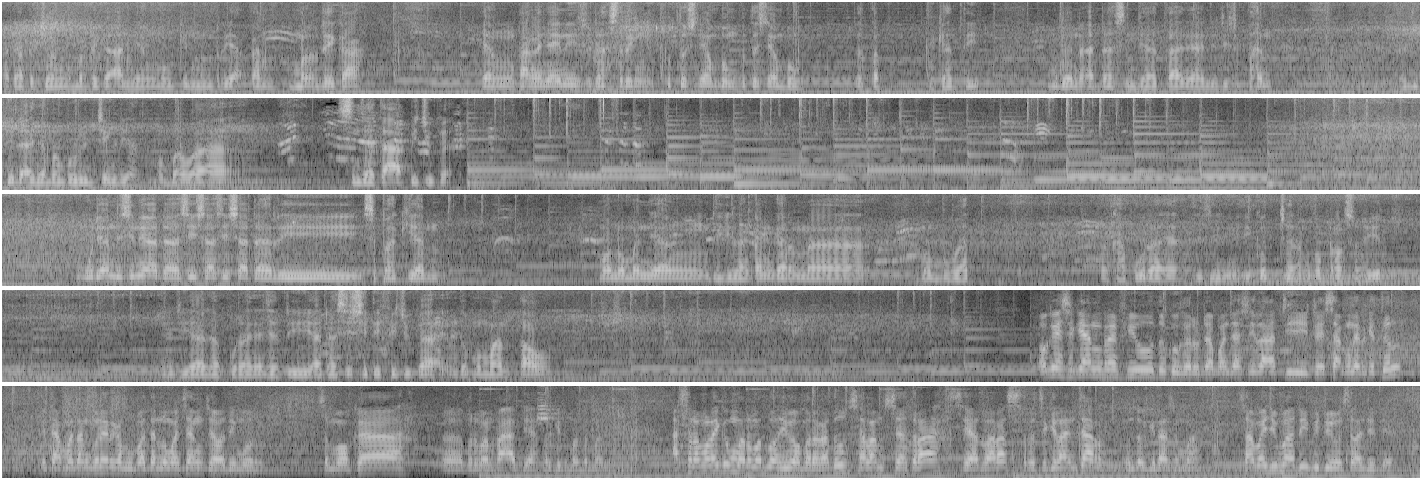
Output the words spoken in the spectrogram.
ada pejuang kemerdekaan yang mungkin meneriakkan merdeka. Yang tangannya ini sudah sering putus nyambung putus nyambung. Tetap diganti. Kemudian ada senjatanya ini di depan jadi tidak hanya bambu runcing dia membawa senjata api juga. Kemudian di sini ada sisa-sisa dari sebagian monumen yang dihilangkan karena membuat Gapura ya. Di sini ikut jalan Kopral Sohid ini dia gapuranya. Jadi ada CCTV juga untuk memantau. Oke sekian review Tugu Garuda Pancasila di Desa Kunir Kidul Kecamatan Kunir Kabupaten Lumajang Jawa Timur. Semoga uh, bermanfaat ya bagi teman-teman. Assalamualaikum warahmatullahi wabarakatuh. Salam sejahtera, sehat waras, rezeki lancar untuk kita semua. Sampai jumpa di video selanjutnya.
